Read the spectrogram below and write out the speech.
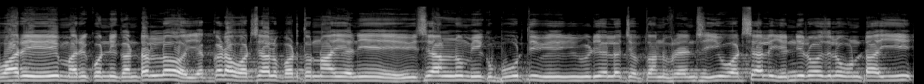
వారి మరికొన్ని గంటల్లో ఎక్కడ వర్షాలు పడుతున్నాయి అనే విషయాలను మీకు పూర్తి వీడియోలో చెప్తాను ఫ్రెండ్స్. ఈ వర్షాలు ఎన్ని రోజులు ఉంటాయి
